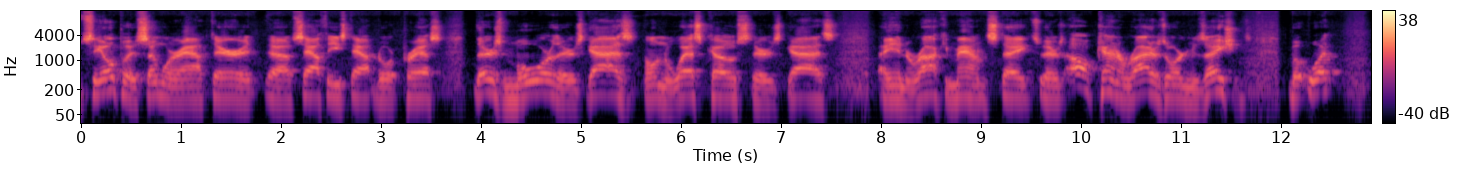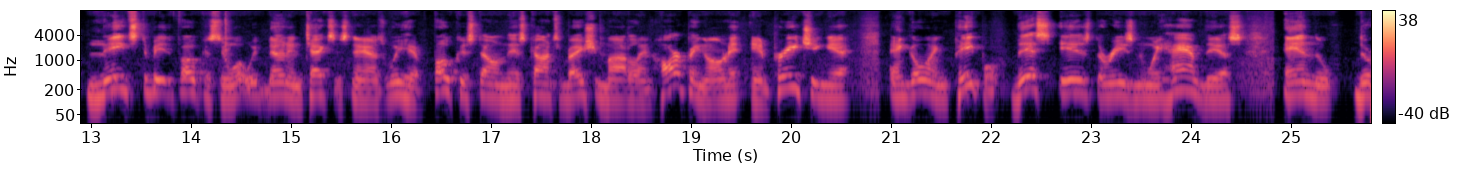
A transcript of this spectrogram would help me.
is somewhere out there at uh, Southeast Outdoor Press. There's more. There's guys on the West Coast. There's guys in the Rocky Mountain states. There's all kind of writers organizations. But what needs to be the focus and what we've done in Texas now is we have focused on this conservation model and harping on it and preaching it and going people this is the reason we have this. And the the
